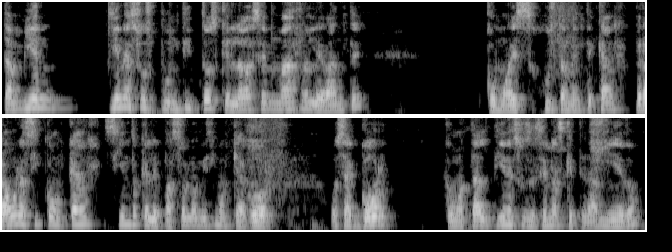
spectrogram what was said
también tiene sus puntitos que lo hacen más relevante, como es justamente Kang. Pero aún así con Kang siento que le pasó lo mismo que a Gore. O sea, Gore como tal tiene sus escenas que te dan miedo,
